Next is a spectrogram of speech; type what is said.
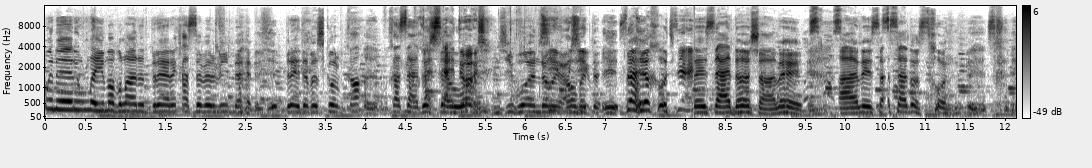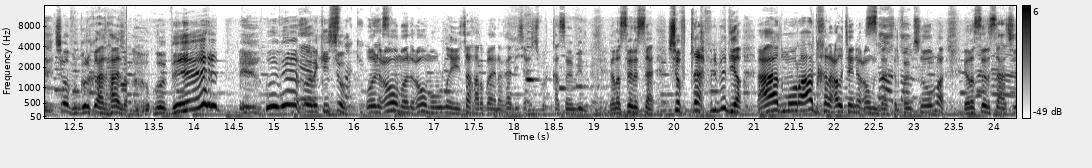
وناري والله ما بلان الدراري قسما بالله الدراري دابا شكون؟ بقى بقى سعدوش هو سعدوش. نجيبو انه يعوم نجيب. الدراري زاه يا خوتي علي سعدوش علي. علي سعدوش سخون. شوف نقول لك واحد الحاجة هو بارد هو بارد ولكن شوف والعومه العومه والله حتى هربانه غادي تعجبك قسما بالله يلا سير الساعة. شوف طلع في البديه عاد مورا دخل عاوتاني عوم داخل. فهمت شنو والله؟ يلا سير الساعة. شي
